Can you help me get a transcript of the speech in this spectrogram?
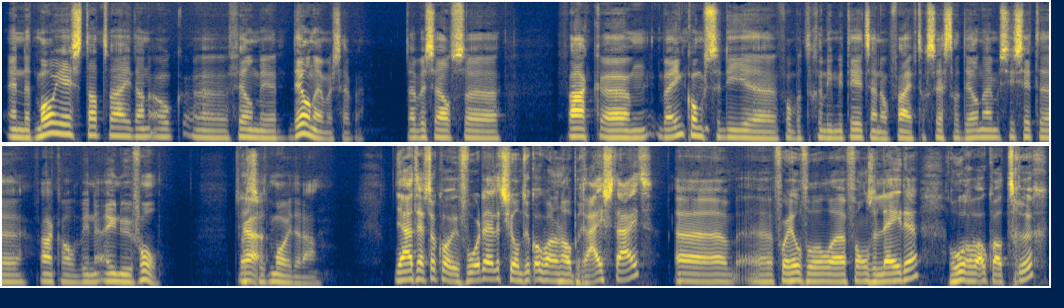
En het mooie is dat wij dan ook veel meer deelnemers hebben. We hebben zelfs vaak um, bijeenkomsten die uh, bijvoorbeeld gelimiteerd zijn op 50, 60 deelnemers, die zitten vaak al binnen één uur vol. Dus dat is het mooie eraan. Ja, het heeft ook wel weer voordelen. Het scheelt natuurlijk ook wel een hoop reistijd. Uh, uh, voor heel veel uh, van onze leden horen we ook wel terug.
